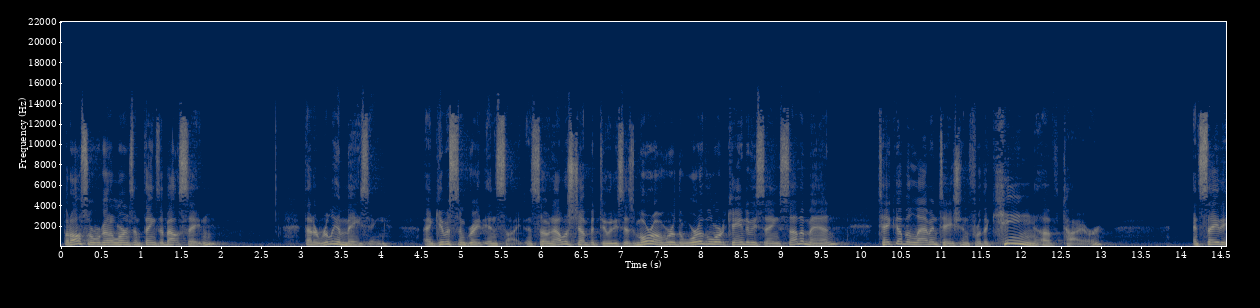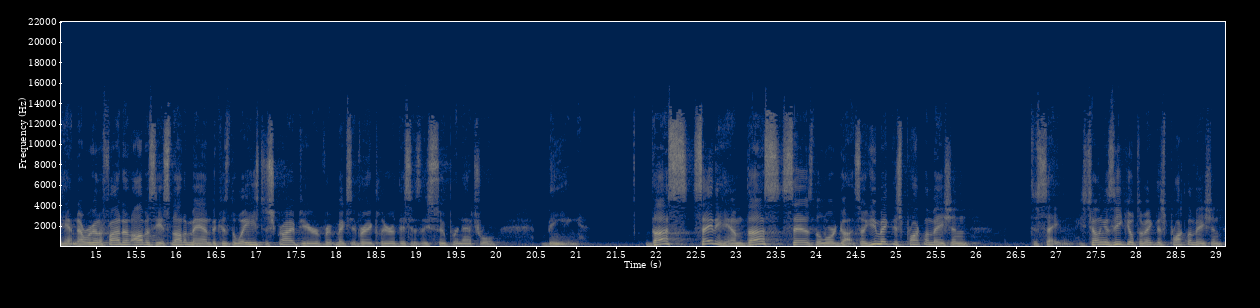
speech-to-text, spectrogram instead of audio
but also we're going to learn some things about Satan that are really amazing and give us some great insight. And so now let's jump into it. He says, Moreover, the word of the Lord came to me, saying, Son of man, take up a lamentation for the king of Tyre and say to him. Now we're going to find out, obviously, it's not a man because the way he's described here makes it very clear this is a supernatural being. Thus, say to him, Thus says the Lord God. So you make this proclamation to Satan. He's telling Ezekiel to make this proclamation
